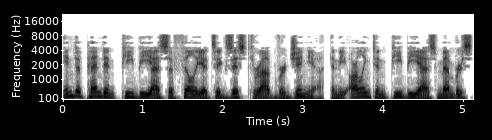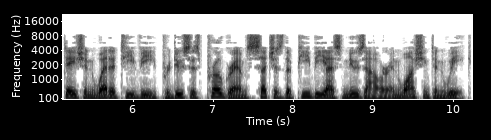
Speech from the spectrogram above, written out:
Independent PBS affiliates exist throughout Virginia, and the Arlington PBS member station Weta TV produces programs such as the PBS NewsHour and Washington Week.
